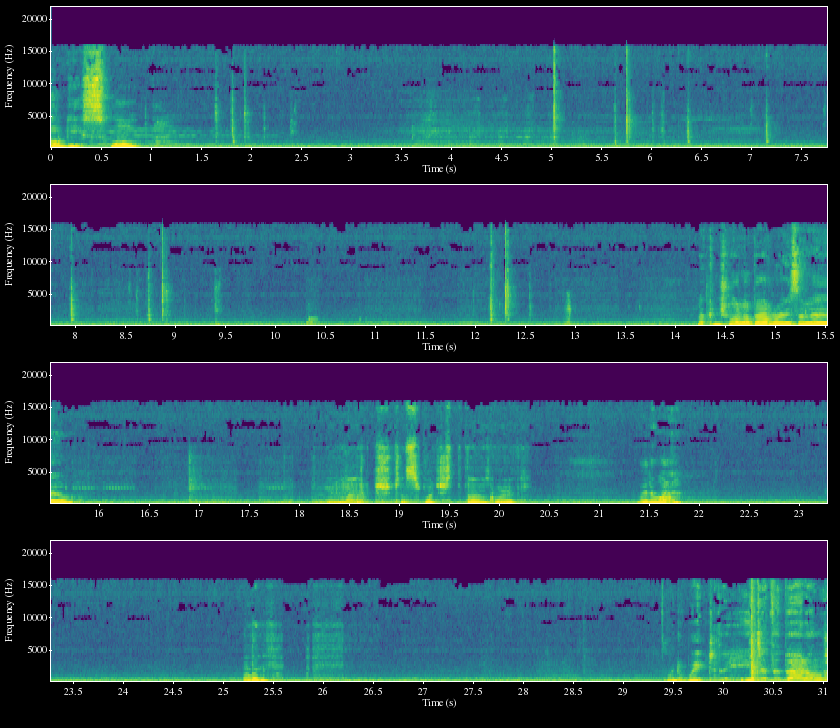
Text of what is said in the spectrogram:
soggy swamp. My controller batteries are low. You might to switch those quick. I don't want to. Want to wait to the heat of the battle.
